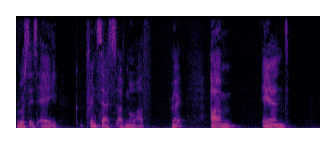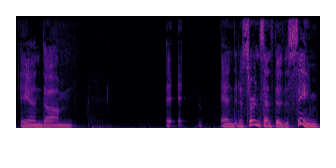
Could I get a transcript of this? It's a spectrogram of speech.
Rus is a princess of Moab. Right? Um, and and um, and in a certain sense they're the same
